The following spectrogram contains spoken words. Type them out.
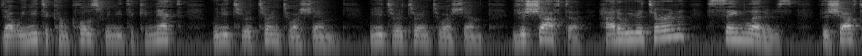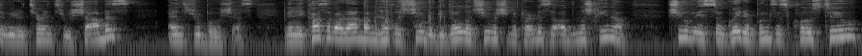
that we need to come close, we need to connect, we need to return to Hashem. We need to return to Hashem. Vishavta. How do we return? Same letters. Vishavta, we return through Shabbos and through Boshas. Tshuva is so great, it brings us close to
